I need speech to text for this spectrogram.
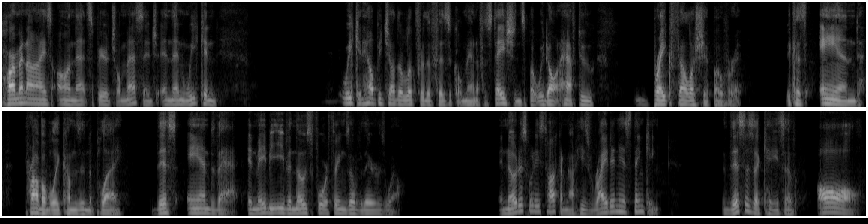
Harmonize on that spiritual message, and then we can we can help each other look for the physical manifestations, but we don't have to break fellowship over it because and probably comes into play. This and that, and maybe even those four things over there as well. And notice what he's talking about. He's right in his thinking. This is a case of all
